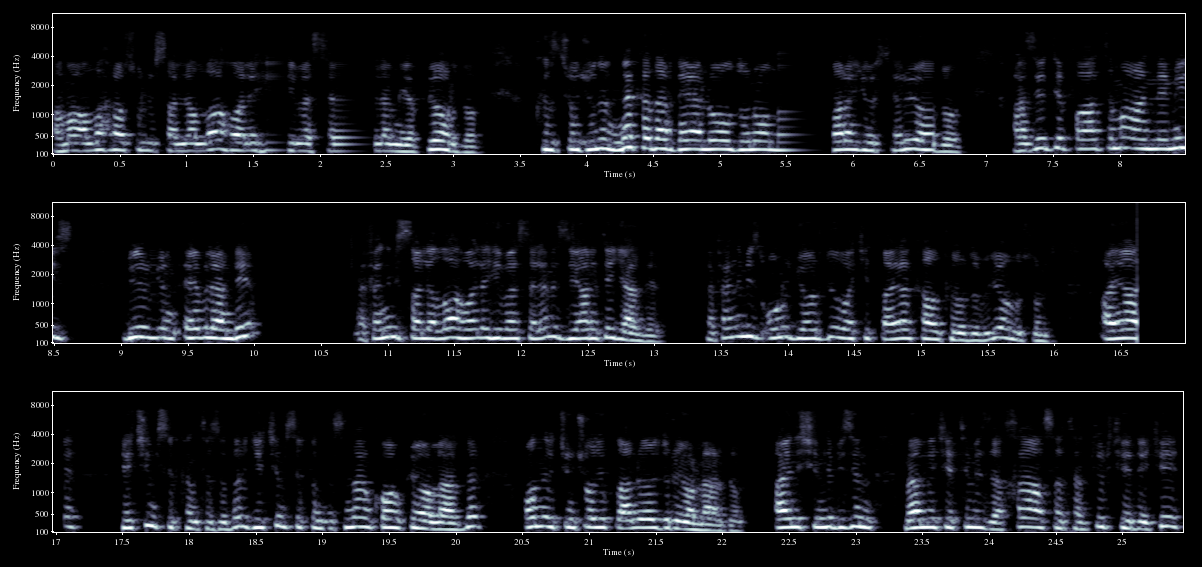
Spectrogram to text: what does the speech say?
Ama Allah Resulü sallallahu aleyhi ve sellem yapıyordu. Kız çocuğunun ne kadar değerli olduğunu onlara gösteriyordu. Hazreti Fatıma annemiz bir gün evlendi. Efendimiz sallallahu aleyhi ve sellem'i ziyarete geldi. Efendimiz onu gördüğü vakitte ayağa kalkıyordu biliyor musunuz? Ayağı geçim sıkıntısıdır. Geçim sıkıntısından korkuyorlardı. Onun için çocuklarını öldürüyorlardı. Aynı şimdi bizim memleketimizde hasaten Türkiye'deki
